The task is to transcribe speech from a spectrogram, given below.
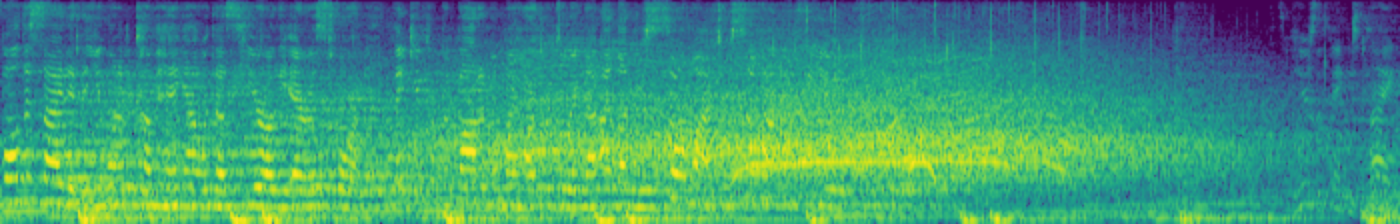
you've all decided that you wanted to come hang out with us here on the Eras Tour. Thank you from the bottom of my heart for doing that. I love you so much. I'm so happy to see you. So here's the thing tonight.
